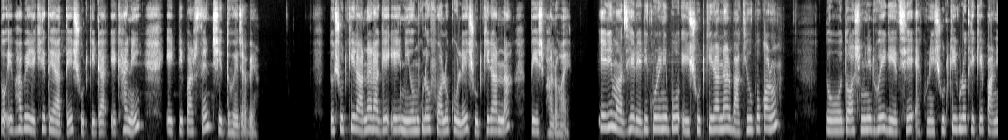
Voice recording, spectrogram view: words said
তো এভাবে রেখে দেওয়াতে শুটকিটা এখানেই এইটটি পারসেন্ট সিদ্ধ হয়ে যাবে। তো শুটকি রান্নার আগে এই নিয়মগুলো ফলো করলে শুটকি রান্না বেশ ভালো হয়। এরই মাঝে রেডি করে নিব এই শুটকি রান্নার বাকি উপকরণ। তো দশ মিনিট হয়ে গিয়েছে, এখন এই শুটকিগুলো থেকে পানি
